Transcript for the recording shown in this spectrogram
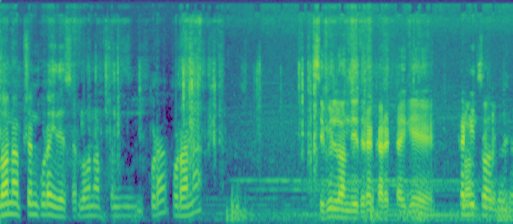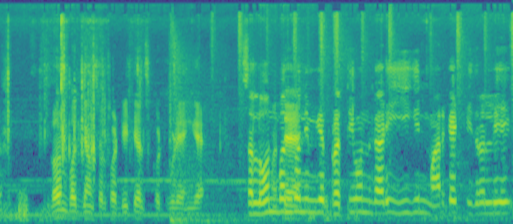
ಲೋನ್ ಆಪ್ಷನ್ ಕೂಡ ಇದೆ ಸರ್. ಲೋನ್ ಆಪ್ಷನ್ ಕೂಡ ಕೊಡೋಣ. ಸಿವಿಲ್ ಒಂದಿದ್ರೆ ಕರೆಕ್ಟಾಗಿ ಖಂಡಿತವಾಗ್ಲೂ ಸರ್. ಲೋನ್ ಬಗ್ಗೆ ಒಂದು ಸ್ವಲ್ಪ ಡೀಟೇಲ್ಸ್ ಕೊಟ್ಬಿಡಿ ಹಂಗೆ. ಸರ್ ಲೋನ್ ಬಂದು ನಿಮಗೆ ಪ್ರತಿಯೊಂದು ಗಾಡಿ ಈಗಿನ ಮಾರ್ಕೆಟ್ ಇದರಲ್ಲಿ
